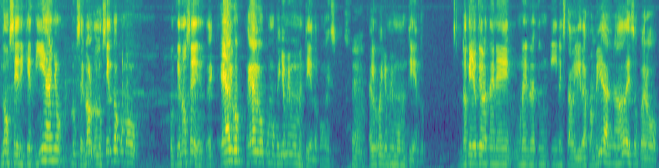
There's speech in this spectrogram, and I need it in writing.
no sé, de que 10 años, no sé, no, lo siento como, porque no sé, es- algo, es algo como que yo mismo me entiendo con eso. Es algo que yo mismo me entiendo. No es que yo quiera tener una ine- un- inestabilidad familiar, nada de eso, pero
